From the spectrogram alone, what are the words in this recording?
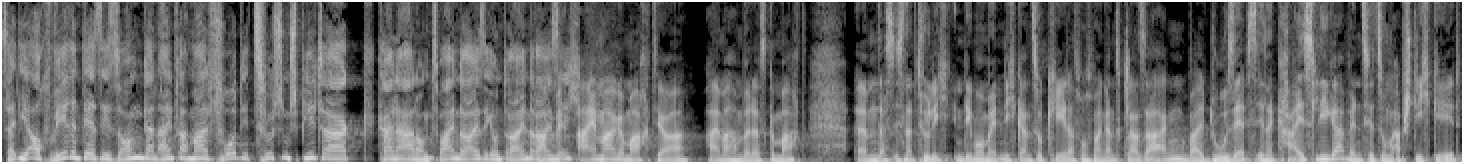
Seid ihr auch während der Saison dann einfach mal vor die Zwischenspieltag, keine Ahnung, 32 und 33? Haben wir einmal gemacht, ja. Einmal haben wir das gemacht. Ähm, das ist natürlich in dem Moment nicht ganz okay, das muss man ganz klar sagen, weil du selbst in der Kreisliga, wenn es jetzt um Abstieg geht,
